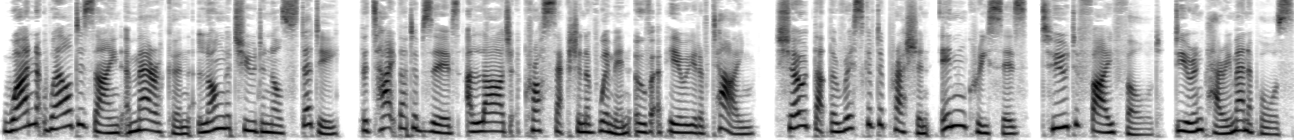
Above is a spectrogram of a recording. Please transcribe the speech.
One well designed American longitudinal study, the type that observes a large cross section of women over a period of time, showed that the risk of depression increases two to five fold during perimenopause.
